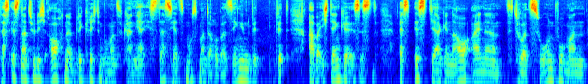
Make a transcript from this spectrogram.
Das ist natürlich auch eine Blickrichtung, wo man sagen kann, ja, ist das jetzt, muss man darüber singen, wird, wird. aber ich denke, es ist, es ist ja genau eine Situation, wo man,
